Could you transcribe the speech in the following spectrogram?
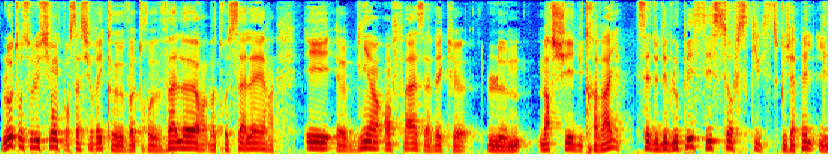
L'autre solution pour s'assurer que votre valeur, votre salaire est euh, bien en phase avec euh, le marché du travail, c'est de développer ces soft skills, ce que j'appelle les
